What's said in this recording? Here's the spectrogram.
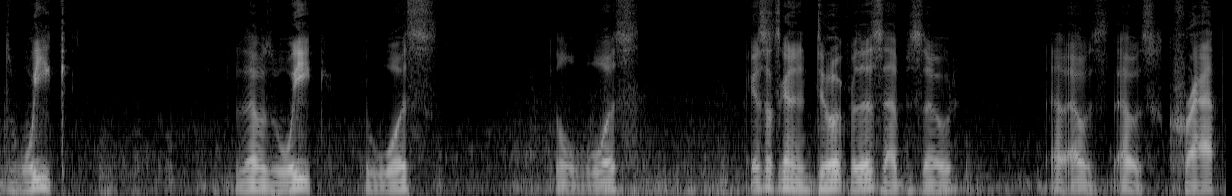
It's weak. That was weak. It wuss. Little wuss. I guess that's gonna do it for this episode. That, that was that was crap.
